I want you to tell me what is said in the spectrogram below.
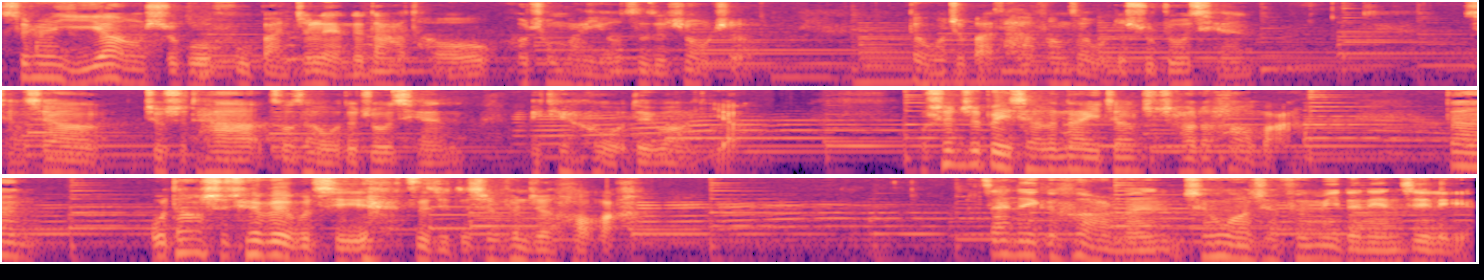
虽然一样是国父板着脸的大头和充满油渍的皱褶，但我就把它放在我的书桌前，想象就是他坐在我的桌前，每天和我对望一样。我甚至背下了那一张纸钞的号码，但我当时却背不起自己的身份证号码。在那个荷尔蒙正旺盛分泌的年纪里，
